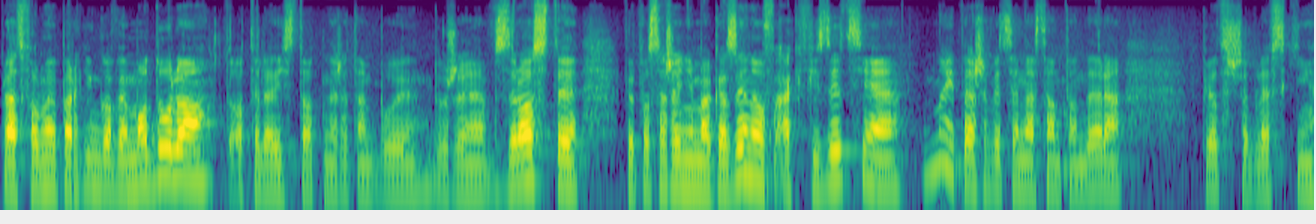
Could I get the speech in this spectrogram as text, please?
platformy parkingowe Modulo, to o tyle istotne, że tam były duże wzrosty, wyposażenie magazynów, akwizycje, no i też wycena Santandera. Piotr Szczeblewski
